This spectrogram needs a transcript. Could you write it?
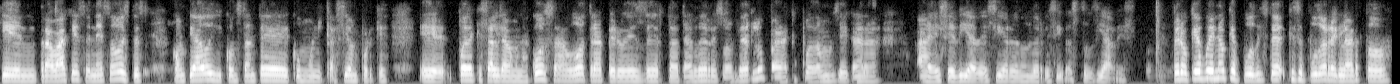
quien trabajes en eso estés confiado y constante comunicación porque eh, puede que salga una cosa u otra, pero es de tratar de resolverlo para que podamos llegar a, a ese día de cierre donde recibas tus llaves. Pero qué bueno que pudiste, que se pudo arreglar todo.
